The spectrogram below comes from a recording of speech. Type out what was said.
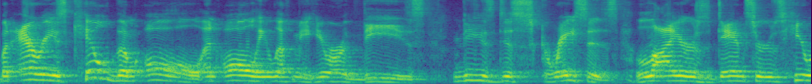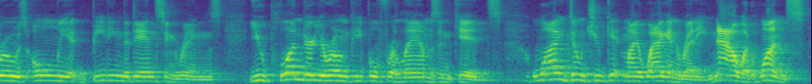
But Ares killed them all, and all he left me here are these. These disgraces, liars, dancers, heroes only at beating the dancing rings. You plunder your own people for lambs and kids. Why don't you get my wagon ready, now at once?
